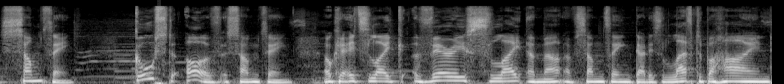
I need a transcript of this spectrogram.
something。Ghost of something. Okay, it's like a very slight amount of something that is left behind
